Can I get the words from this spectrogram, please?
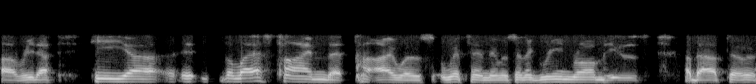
uh, Rita. He, uh, it, the last time that I was with him, it was in a green room. He was about to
